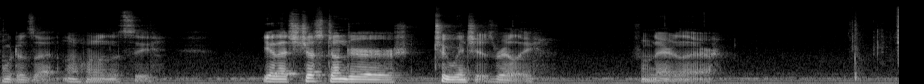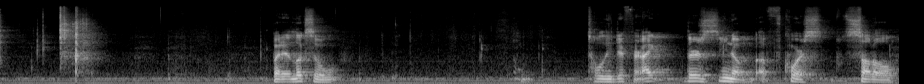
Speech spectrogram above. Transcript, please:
What does that? Oh, hold on, let's see. Yeah, that's just under two inches, really, from there to there. But it looks a totally different. I there's you know of course subtle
